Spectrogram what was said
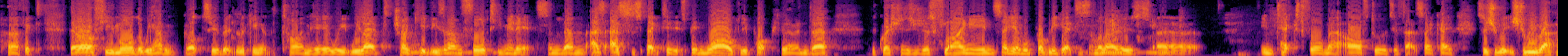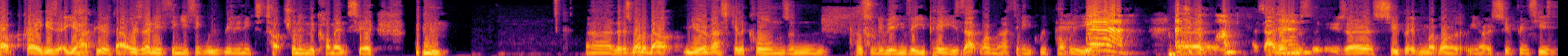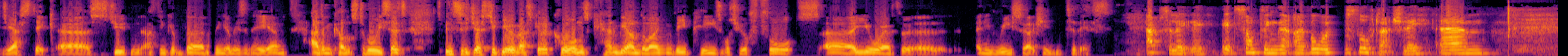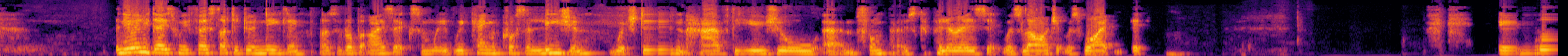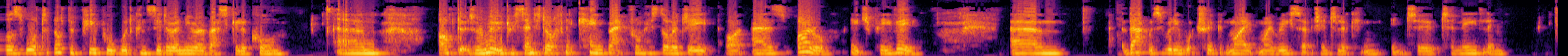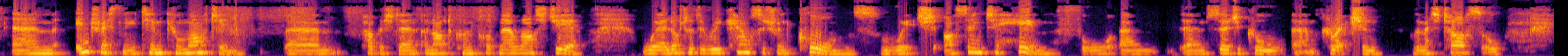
Perfect. There are a few more that we haven't got to, but looking at the time here, we, we like to try and keep these around 40 minutes. And um, as, as suspected, it's been wildly popular, and uh, the questions are just flying in. So, yeah, we'll probably get to some of those uh, in text format afterwards, if that's okay. So should we should we wrap up, Craig? Is, are you happy with that, or is there anything you think we really need to touch on in the comments here? uh, there's one about neurovascular corns and possibly being VPs. That one, I think we probably uh, yeah. That's a good uh, one. That's Adams, um, who's a super, one of, you know, super enthusiastic uh, student, I think, at Birmingham, isn't he? Um, Adam Constable. He says it's been suggested neurovascular corns can be underlying VPs. What are your thoughts? Uh, are you aware of any research into this? Absolutely, it's something that I've always thought. Actually, um, in the early days when we first started doing needling, I was with Robert Isaacs, and we, we came across a lesion which didn't have the usual um, thrombose capillaries. It was large, it was white. It, it was what a lot of people would consider a neurovascular corn. Um, after it was removed, we sent it off and it came back from histology as viral HPV. Um, that was really what triggered my, my research into looking into to needling. Um, interestingly, Tim Kilmartin um, published an, an, article in Podnow last year where a lot of the recalcitrant corns, which are sent to him for um, um surgical um, correction of the metatarsal,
